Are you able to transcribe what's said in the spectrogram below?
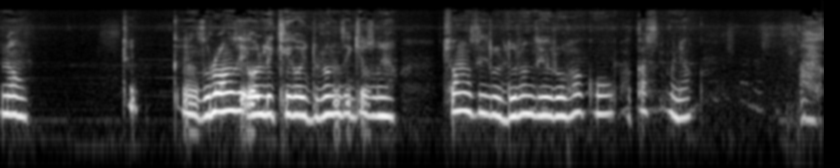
그냥 그냥 노란색 원래 걔가 노란색이어서 그냥 주황색을 노란색으로 하고 바꿨어 그냥. 아이고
